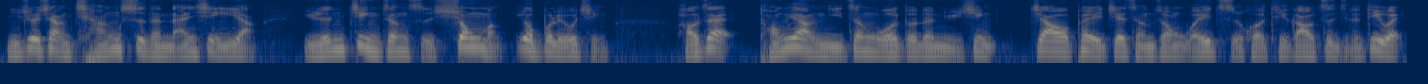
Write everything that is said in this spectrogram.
你就像强势的男性一样，与人竞争时凶猛又不留情。好在同样你争我夺的女性交配阶层中维持或提高自己的地位。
